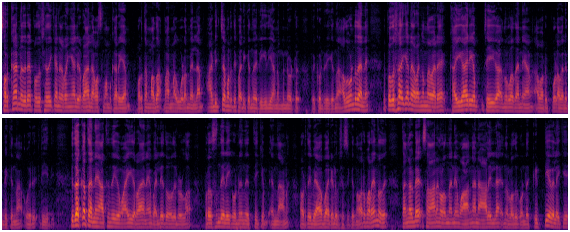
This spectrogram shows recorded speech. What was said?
സർക്കാരിനെതിരെ പ്രതിഷേധിക്കാൻ ഇറങ്ങിയാൽ ഇറാന്റെ അവസ്ഥ നമുക്കറിയാം. അവിടുത്തെ മത ഭരണകൂടം എല്ലാം അടിച്ചമർത്തി ഭരിക്കുന്ന ഒരു രീതിയാണ് മുന്നോട്ട് പോയിക്കൊണ്ടിരിക്കുന്നത്. അതുകൊണ്ട് തന്നെ പ്രതിഷേധിക്കാൻ ഇറങ്ങുന്നവരെ കൈകാര്യം ചെയ്യുക എന്നുള്ളത് തന്നെയാണ് അവർ ഇപ്പോൾ അവലംബിക്കുന്ന ഒരു രീതി. ഇതൊക്കെ തന്നെ ആത്യന്തികമായി ഇറാനെ വലിയ തോതിലുള്ള പ്രതിസന്ധിയിലേക്ക് കൊണ്ടുവന്ന് എത്തിക്കും എന്നാണ് അവിടുത്തെ വ്യാപാരികൾ വിശ്വസിക്കുന്നത്. അവർ പറയുന്നത് തങ്ങളുടെ സാധനങ്ങളൊന്നും തന്നെ വാങ്ങാൻ ആളില്ല എന്നുള്ളത് കൊണ്ട് കിട്ടിയ വിലയ്ക്ക്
